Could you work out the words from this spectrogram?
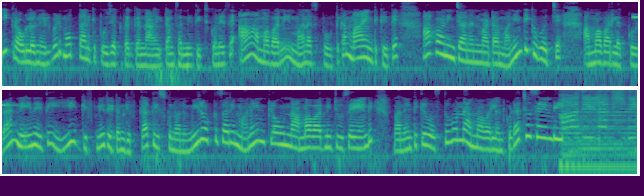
ఈ క్రౌడ్లో నిలబడి మొత్తానికి పూజకు తగ్గిన ఐటమ్స్ అన్ని తెచ్చుకునేసి ఆ అమ్మవారిని మనస్ఫూర్తిగా మా ఇంటికి అయితే ఆహ్వానించానమాట మన ఇంటికి వచ్చే అమ్మవార్లకు కూడా నేనైతే ఈ గిఫ్ట్ని రిటర్న్ గిఫ్ట్గా తీసుకున్నాను. మీరు ఒక్కసారి మన ఇంట్లో ఉన్న అమ్మవారిని చూసేయండి. మన ఇంటికి వస్తూ ఉన్న అమ్మవార్లను కూడా చూసేయండి. లక్ష్మి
